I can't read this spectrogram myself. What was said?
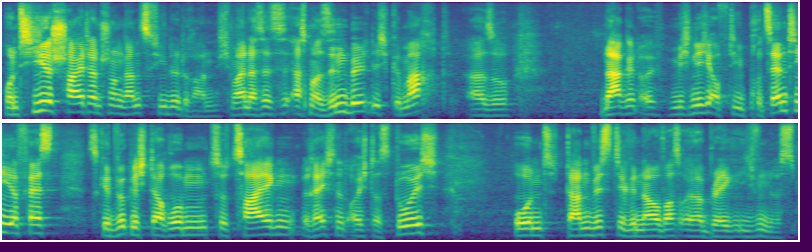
Und hier scheitern schon ganz viele dran. Ich meine, das ist erstmal sinnbildlich gemacht. Also nagelt euch mich nicht auf die Prozente hier fest. Es geht wirklich darum zu zeigen, rechnet euch das durch und dann wisst ihr genau, was euer Break-Even ist.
